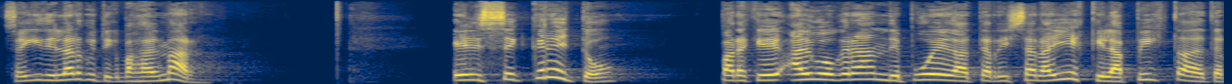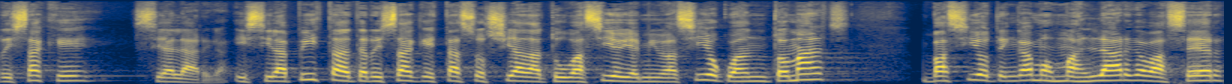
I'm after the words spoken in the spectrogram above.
seguí de largo y te vas al mar. El secreto para que algo grande pueda aterrizar ahí es que la pista de aterrizaje sea larga. Y si la pista de aterrizaje está asociada a tu vacío y a mi vacío, cuanto más vacío tengamos, más larga va a ser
